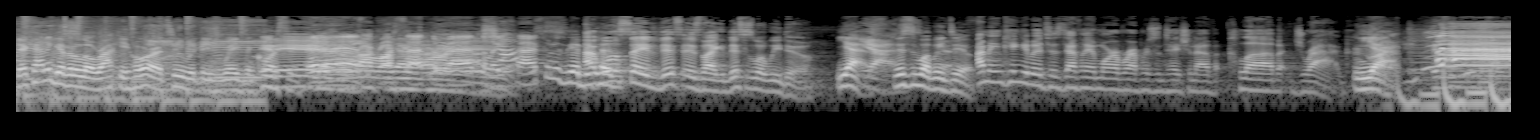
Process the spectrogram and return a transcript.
They're kind of giving a little Rocky Horror too with these wigs and corsets. It is. Rock, rock, Corset, the red, the latex. This one is good I will say this is like this is what we do. yes, Yes. this is what we do. I mean, Kinky Boots is definitely more of a representation of club drag. Yeah. Yeah.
